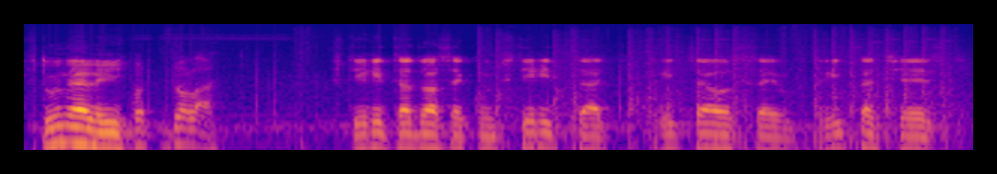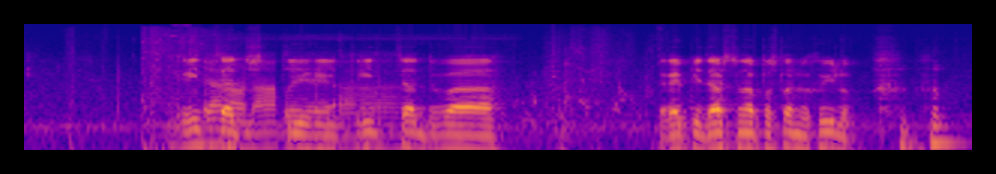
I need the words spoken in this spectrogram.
V tuneli. Pod dole. 42 sekúnd, 40, 38, 36, 34, 32. Repi, dáš to na poslednú chvíľu.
